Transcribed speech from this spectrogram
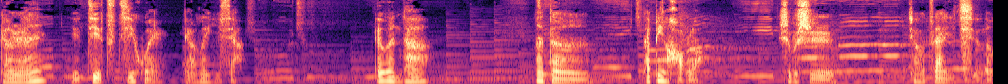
两人。也借此机会聊了一下。A 问他：“那等他病好了，是不是就要在一起呢？”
